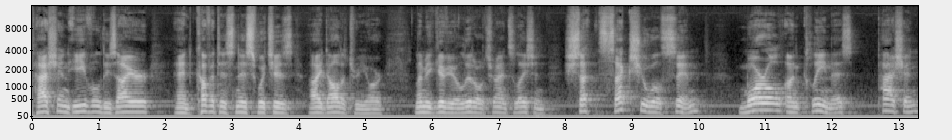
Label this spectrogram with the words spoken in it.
passion, evil, desire, and covetousness, which is idolatry. Or let me give you a little translation sexual sin, moral uncleanness, passion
